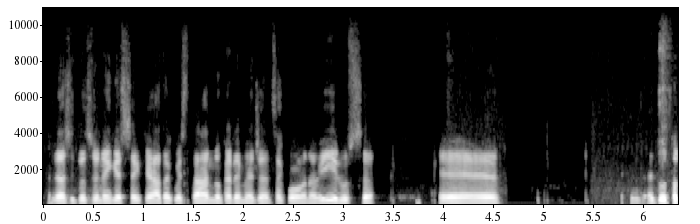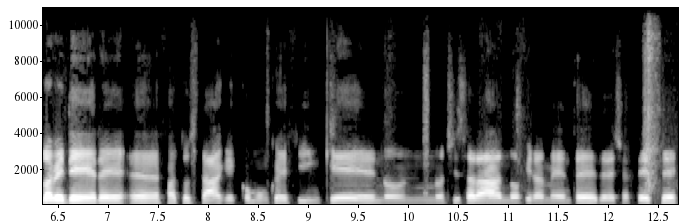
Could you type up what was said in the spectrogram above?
della situazione che si è creata quest'anno per l'emergenza coronavirus. Eh, è tutto da vedere, eh, fatto sta che comunque finché non, non ci saranno finalmente delle certezze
